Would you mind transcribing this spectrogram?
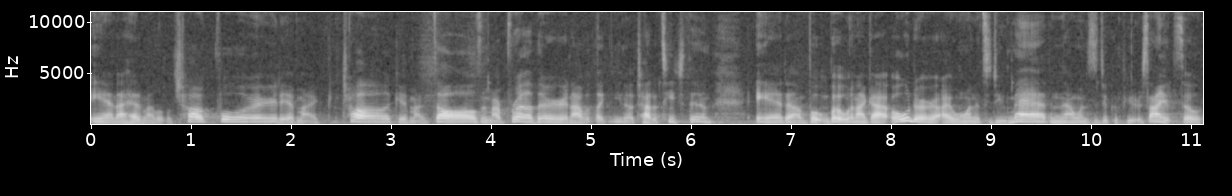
and I had my little chalkboard and my chalk and my dolls and my brother, and I would like you know try to teach them. And um, but but when I got older, I wanted to do math and I wanted to do computer science. So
